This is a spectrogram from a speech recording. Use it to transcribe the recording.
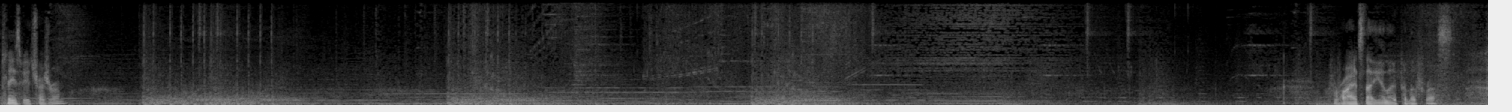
Please be a treasure room. Rides that yellow pillar for us.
